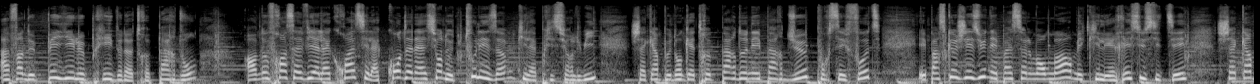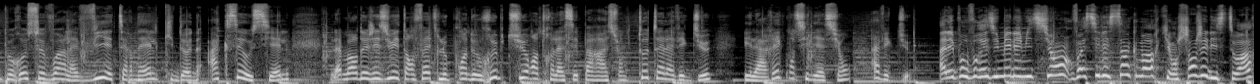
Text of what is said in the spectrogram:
afin de payer le prix de notre pardon. En offrant sa vie à la croix, c'est la condamnation de tous les hommes qu'il a pris sur lui. Chacun peut donc être pardonné par Dieu pour ses fautes. Et parce que Jésus n'est pas seulement mort, mais qu'il est ressuscité, chacun peut recevoir la vie éternelle qui donne accès au ciel. La mort de Jésus est en fait le point de rupture entre la séparation totale avec Dieu et la réconciliation avec Dieu. Allez, pour vous résumer l'émission, voici les 5 morts qui ont changé l'histoire.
